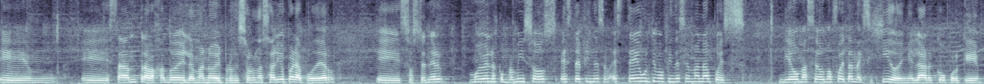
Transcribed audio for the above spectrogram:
Em, están trabajando de la mano del profesor Nazario para poder sostener muy bien los compromisos. Este, fin de este último fin de semana pues Diego Maceo no fue tan exigido en el arco porque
